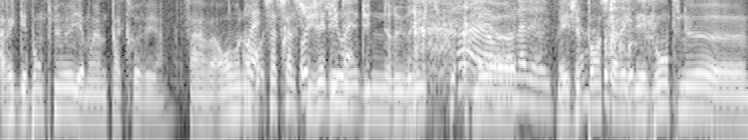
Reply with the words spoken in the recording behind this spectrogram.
Avec des bons pneus, il y a moyen de pas crever. hein. Enfin, on en- Ouais, ça sera le sujet d'une ouais. rubrique. Ah, Mais, euh, Mais je hein. pense qu'avec des bons pneus, euh,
